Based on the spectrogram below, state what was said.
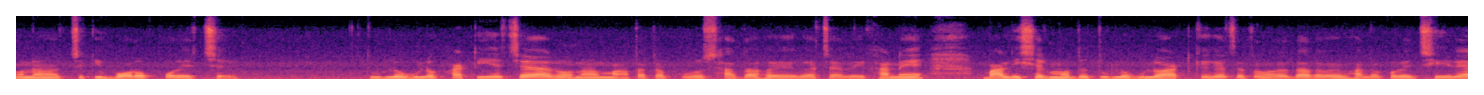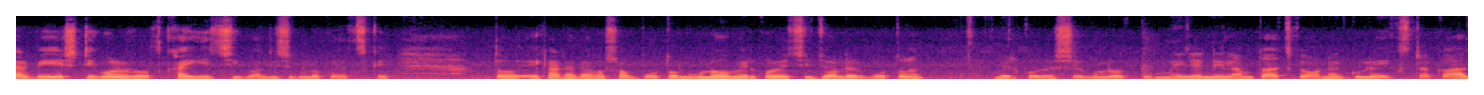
মনে হচ্ছে কি বরফ পড়েছে। তুলোগুলো ফাটিয়েছে আর ওনার মাথাটা পুরো সাদা হয়ে গেছে। আর এখানে বালিশের মধ্যে তুলোগুলো আটকে গেছে তোমাদের দাদাভাই ভালো করে ঝেড়ে আর বেশটি করে রোদ খাইয়েছি বালিশগুলোকে আজকে। তো এখানে দেখো সব বোতলগুলোও বের করেছি, জলের বোতল। বের করে সেগুলো একটু মেজে নিলাম। তো আজকে অনেকগুলো এক্সট্রা কাজ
